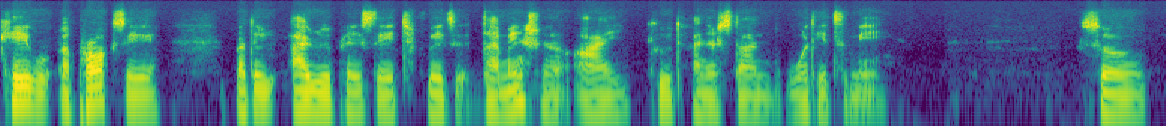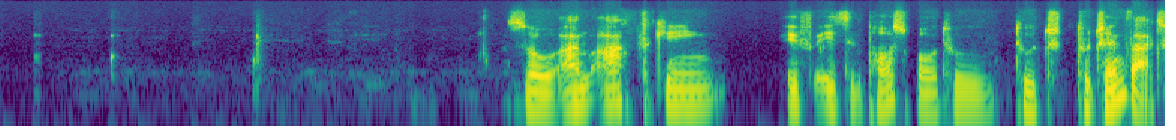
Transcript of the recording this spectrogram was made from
key a proxy, but I replace it with dimension, I could understand what it means. So, so I'm asking if it's possible to to to change that.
